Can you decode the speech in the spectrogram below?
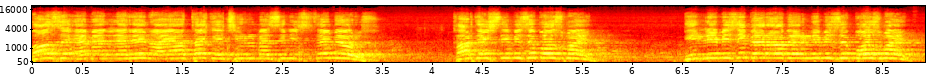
bazı emellerin hayata geçirilmesini istemiyoruz. Kardeşliğimizi bozmayın. Birliğimizi, beraberliğimizi bozmayın.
